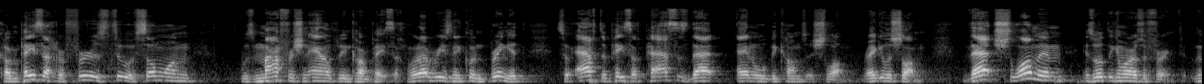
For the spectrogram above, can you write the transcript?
Carbon Pesach refers to if someone was mafresh an animal being Carbon Pesach. For whatever reason, he couldn't bring it. So after Pesach passes, that animal becomes a shlom, regular shlom. That shlomim is what the Gemara is referring to. The,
